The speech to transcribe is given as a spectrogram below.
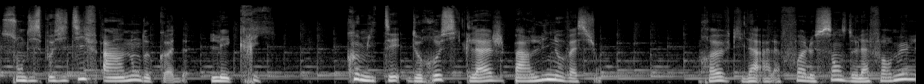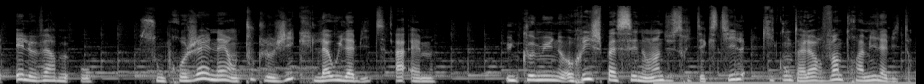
Son dispositif a un nom de code, les CRI, Comité de recyclage par l'innovation. Preuve qu'il a à la fois le sens de la formule et le verbe haut. Son projet naît en toute logique là où il habite, à M, une commune riche passée dans l'industrie textile qui compte alors 23 000 habitants.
